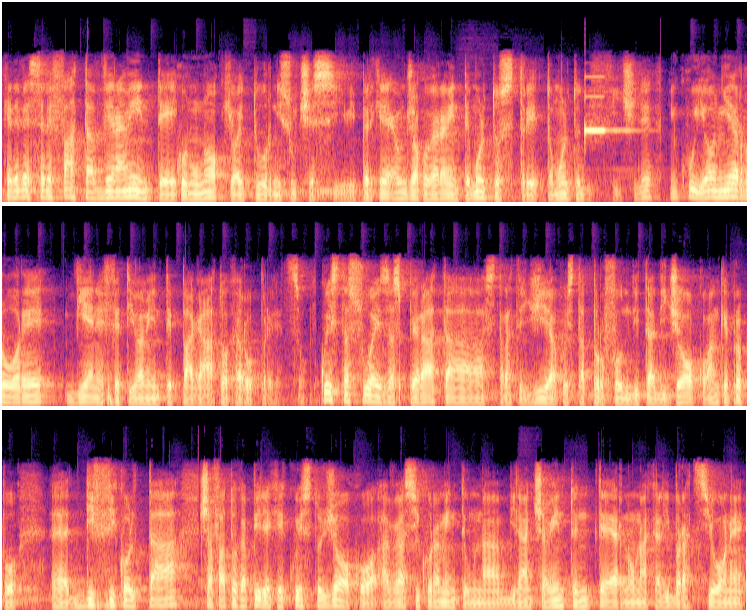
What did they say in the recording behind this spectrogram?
che deve essere fatta veramente con un occhio ai turni successivi perché è un gioco veramente molto stretto molto difficile in cui ogni errore viene viene effettivamente pagato a caro prezzo. Questa sua esasperata strategia, questa profondità di gioco, anche proprio eh, difficoltà, ci ha fatto capire che questo gioco aveva sicuramente un bilanciamento interno, una calibrazione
